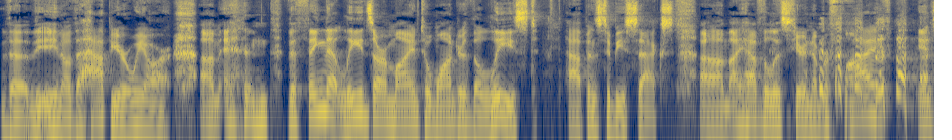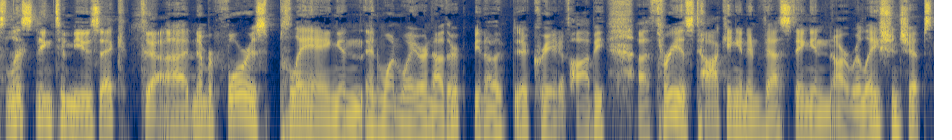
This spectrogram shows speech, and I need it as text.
the, the you know the happier we are. Um, and the thing that leads our mind to wander the least happens to be sex. Um, I have the list here. Number five is listening to music. Yeah. Uh, number four is playing in, in one way or another, you know, a creative hobby. Uh, three is talking and investing in our relationships.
